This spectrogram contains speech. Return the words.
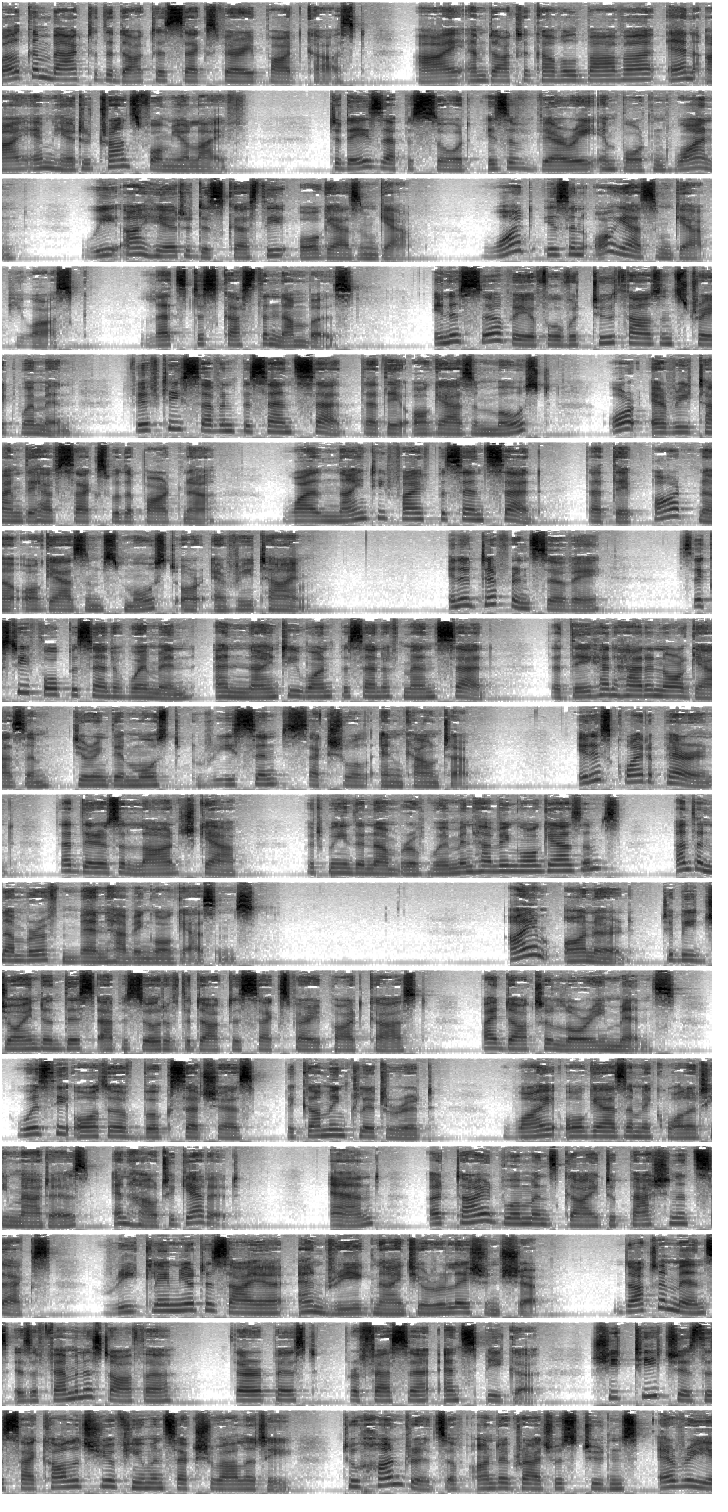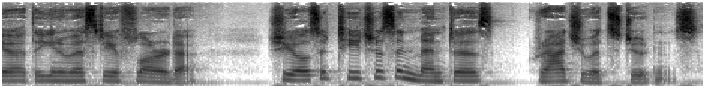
Welcome back to the Dr. Sex Fairy podcast. I am Dr. Kanwal Bawa and I am here to transform your life. Today's episode is a very important one. We are here to discuss the orgasm gap. What is an orgasm gap, you ask? Let's discuss the numbers. In a survey of over 2,000 straight women, 57% said that they orgasm most or every time they have sex with a partner, while 95% said that their partner orgasms most or every time. In a different survey, 64% of women and 91% of men said that they had had an orgasm during their most recent sexual encounter. It is quite apparent that there is a large gap between the number of women having orgasms and the number of men having orgasms. I am honored to be joined on this episode of the Dr. Sex Fairy podcast by Dr. Laurie Mintz, who is the author of books such as Becoming Cliterate, Why Orgasm Equality Matters and How to Get It, and A Tired Woman's Guide to Passionate Sex Reclaim Your Desire and Reignite Your Relationship. Dr. Mintz is a feminist author, therapist, professor, and speaker. She teaches the psychology of human sexuality to hundreds of undergraduate students every year at the University of Florida. She also teaches and mentors graduate students.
